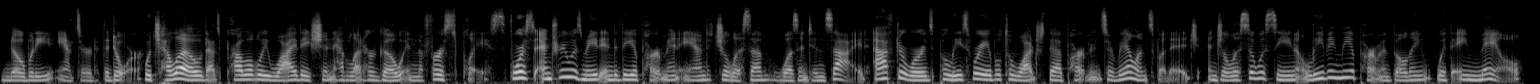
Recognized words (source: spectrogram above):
Nobody answered the door. Which, hello, that's probably why they shouldn't have let her go in the first place. Forced entry was made into the apartment and Jalissa wasn't inside. Afterwards, police were able to watch the apartment surveillance footage, and Jalissa was seen leaving the apartment building with a male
